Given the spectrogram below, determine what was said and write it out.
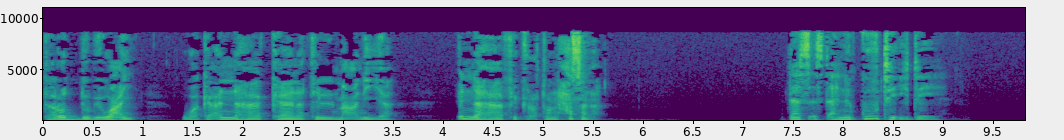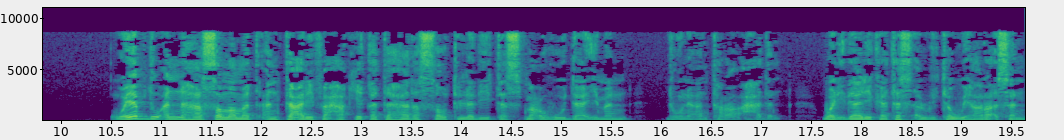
ترد بوعي وكأنها كانت المعنية إنها فكرة حسنة Das ist eine gute Idee. ويبدو أنها صممت أن تعرف حقيقة هذا الصوت الذي تسمعه دائما دون أن ترى أحدا ولذلك تسأل لتوها رأسا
